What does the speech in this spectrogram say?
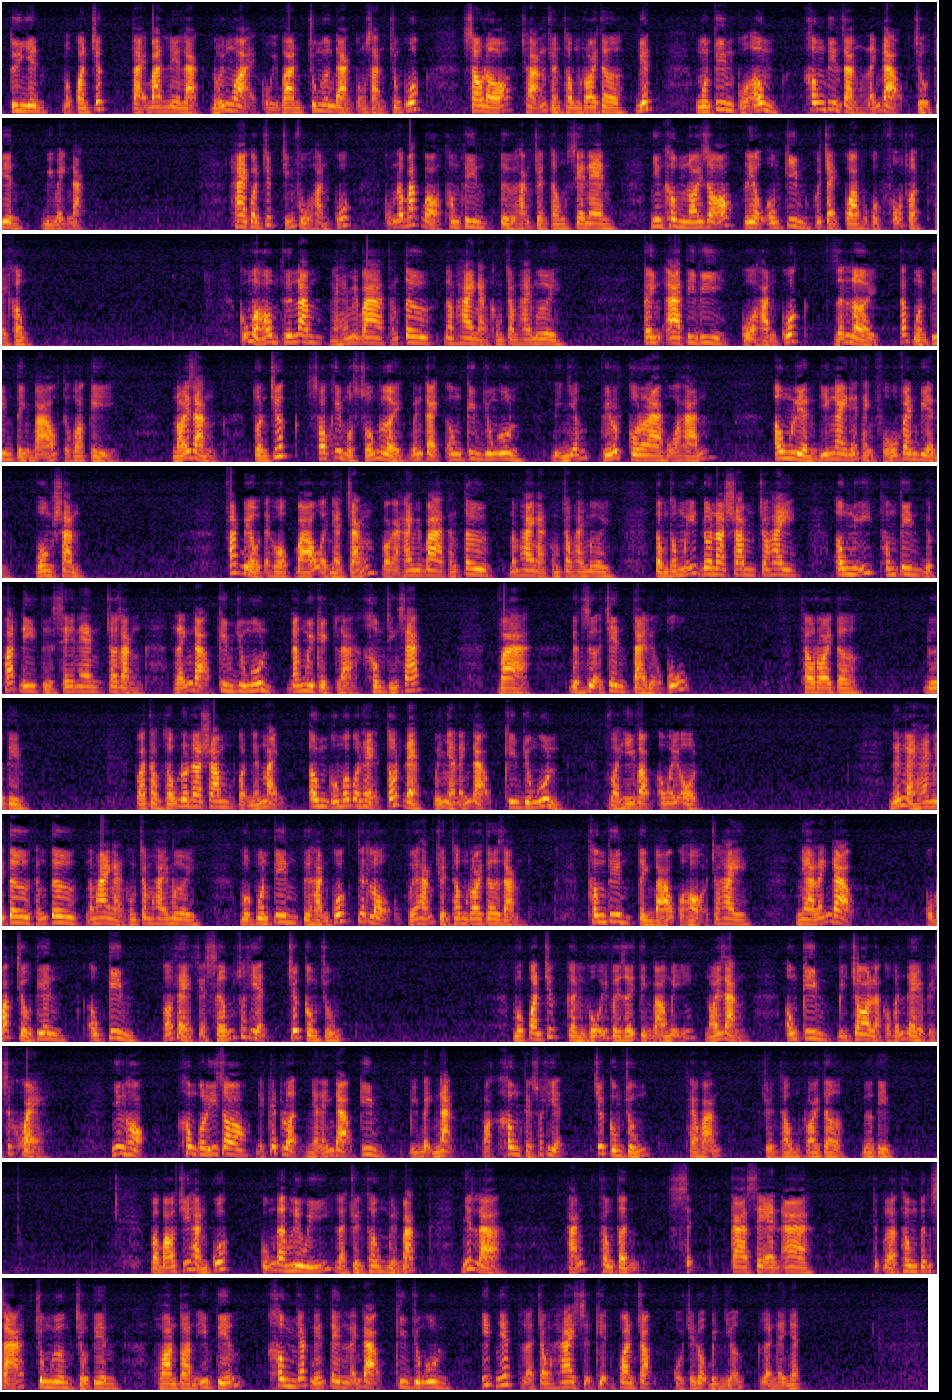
Tuy nhiên, một quan chức tại Ban Liên lạc Đối ngoại của Ủy ban Trung ương Đảng Cộng sản Trung Quốc sau đó cho hãng truyền thông Reuters biết nguồn tin của ông không tin rằng lãnh đạo Triều Tiên bị bệnh nặng. Hai quan chức chính phủ Hàn Quốc cũng đã bác bỏ thông tin từ hãng truyền thông CNN nhưng không nói rõ liệu ông Kim có trải qua một cuộc phẫu thuật hay không. Cũng vào hôm thứ Năm ngày 23 tháng 4 năm 2020, kênh ATV của Hàn Quốc dẫn lời các nguồn tin tình báo từ Hoa Kỳ nói rằng tuần trước sau khi một số người bên cạnh ông Kim Jong-un bị nhiễm virus corona Vũ Hán, ông liền đi ngay đến thành phố ven biển Wonsan. Phát biểu tại cuộc họp báo ở Nhà Trắng vào ngày 23 tháng 4 năm 2020, Tổng thống Mỹ Donald Trump cho hay ông nghĩ thông tin được phát đi từ CNN cho rằng lãnh đạo Kim Jong-un đang nguy kịch là không chính xác và được dựa trên tài liệu cũ. Theo Reuters đưa tin. Và Tổng thống Donald Trump còn nhấn mạnh ông có mối quan hệ tốt đẹp với nhà lãnh đạo Kim Jong-un và hy vọng ông ấy ổn. Đến ngày 24 tháng 4 năm 2020, một nguồn tin từ Hàn Quốc tiết lộ với hãng truyền thông Reuters rằng thông tin tình báo của họ cho hay nhà lãnh đạo của Bắc Triều Tiên, ông Kim, có thể sẽ sớm xuất hiện trước công chúng. Một quan chức gần gũi với giới tình báo Mỹ nói rằng ông Kim bị cho là có vấn đề về sức khỏe, nhưng họ không có lý do để kết luận nhà lãnh đạo Kim bị bệnh nặng hoặc không thể xuất hiện trước công chúng, theo hãng truyền thông Reuters đưa tin. Và báo chí Hàn Quốc cũng đang lưu ý là truyền thông miền Bắc, nhất là hãng thông tấn KCNA, tức là thông tấn xã Trung ương Triều Tiên, hoàn toàn im tiếng, không nhắc đến tên lãnh đạo Kim Jong-un, ít nhất là trong hai sự kiện quan trọng của chế độ Bình Nhưỡng gần đây nhất.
